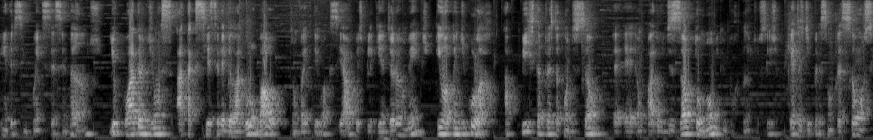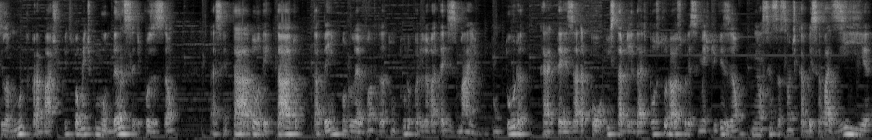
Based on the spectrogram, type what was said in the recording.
entre 50 e 60 anos. E o quadro de uma ataxia cerebelar global, então vai ter o axial, que eu expliquei anteriormente, e o apendicular. A pista para esta condição é, é um quadro desautonômico importante, ou seja, quedas de pressão, pressão oscila muito para baixo, principalmente com mudança de posição Está sentado ou deitado, está bem. Quando levanta da tontura, pode levar até desmaio. Tontura caracterizada por instabilidade postural, escurecimento de visão e uma sensação de cabeça vazia.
